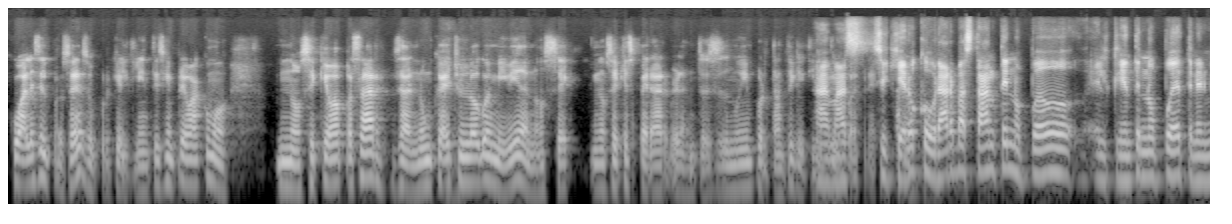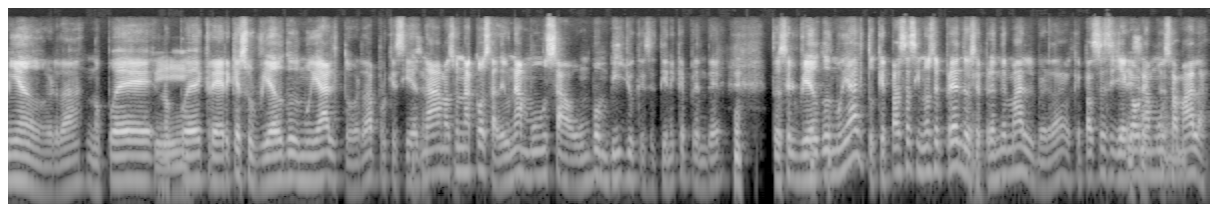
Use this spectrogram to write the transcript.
cuál es el proceso, porque el cliente siempre va como, no sé qué va a pasar, o sea, nunca he hecho un logo en mi vida, no sé, no sé qué esperar, ¿verdad? Entonces es muy importante que el cliente... Además, si quiero cobrar bastante, no puedo, el cliente no puede tener miedo, ¿verdad? No puede, no puede creer que su riesgo es muy alto, ¿verdad? Porque si es nada más una cosa de una musa o un bombillo que se tiene que prender, entonces el riesgo es muy alto. ¿Qué pasa si no se prende o se prende mal, ¿verdad? ¿Qué pasa si llega una musa mala?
